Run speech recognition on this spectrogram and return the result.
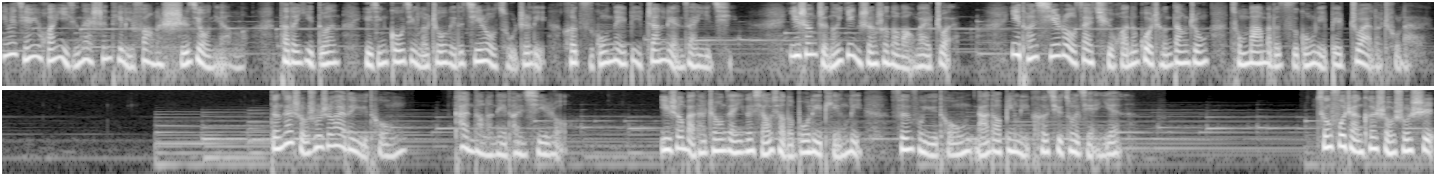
因为节育环已经在身体里放了十九年了，它的一端已经勾进了周围的肌肉组织里，和子宫内壁粘连在一起，医生只能硬生生的往外拽。一团息肉在取环的过程当中，从妈妈的子宫里被拽了出来。等在手术室外的雨桐看到了那团息肉，医生把它装在一个小小的玻璃瓶里，吩咐雨桐拿到病理科去做检验。从妇产科手术室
